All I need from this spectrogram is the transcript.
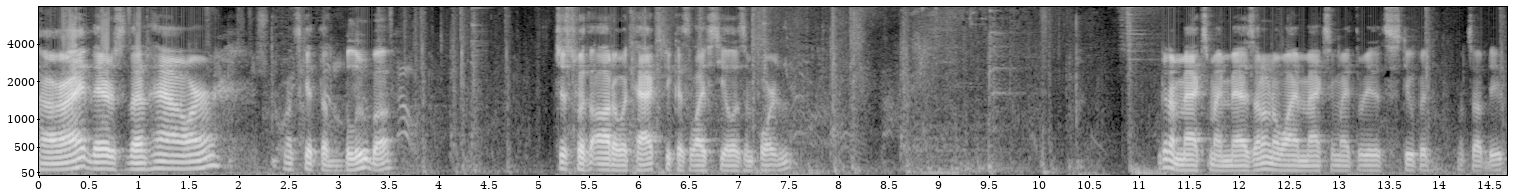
Alright, there's the tower. Let's get the blue buff. Just with auto attacks because lifesteal is important. I'm gonna max my mez. I don't know why I'm maxing my 3. That's stupid. What's up, dude?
